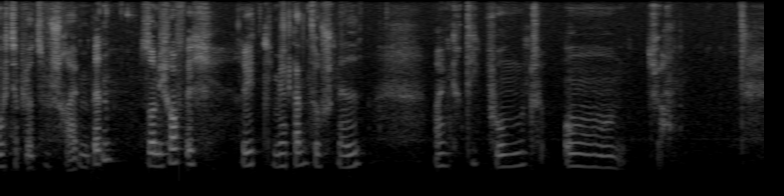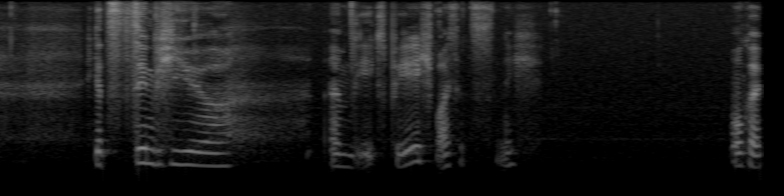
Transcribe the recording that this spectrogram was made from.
obwohl ich zu blöd zum Schreiben bin. So, und ich hoffe, ich rede mehr ganz so schnell. Mein Kritikpunkt. Und ja. Jetzt sehen wir hier ähm, die XP. Ich weiß jetzt nicht. Okay,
